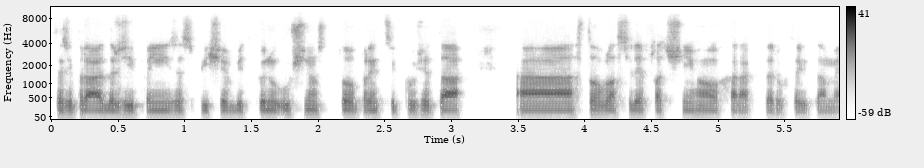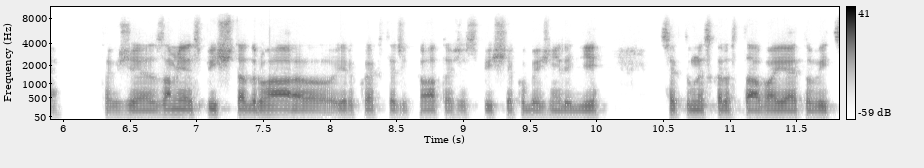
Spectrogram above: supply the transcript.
kteří právě drží peníze spíše v Bitcoinu už jenom z toho principu, že ta uh, z toho vlastně deflačního charakteru, který tam je. Takže za mě je spíš ta druhá, Jirko, jak jste říkala, takže spíš jako běžní lidi se k tomu dneska dostávají a je to víc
